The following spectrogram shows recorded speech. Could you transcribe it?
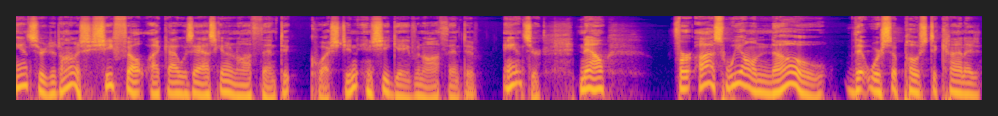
answered it honestly. She felt like I was asking an authentic question and she gave an authentic answer. Now, for us, we all know that we're supposed to kind of,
